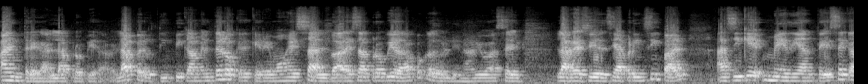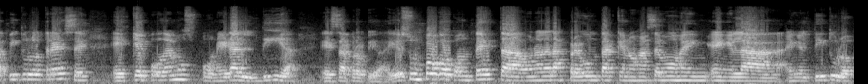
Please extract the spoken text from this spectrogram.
a entregar la propiedad, ¿verdad? Pero típicamente lo que queremos es salvar esa propiedad porque de ordinario va a ser la residencia principal. Así que mediante ese capítulo 13 es que podemos poner al día esa propiedad. Y eso un poco contesta una de las preguntas que nos hacemos en, en, la, en el título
